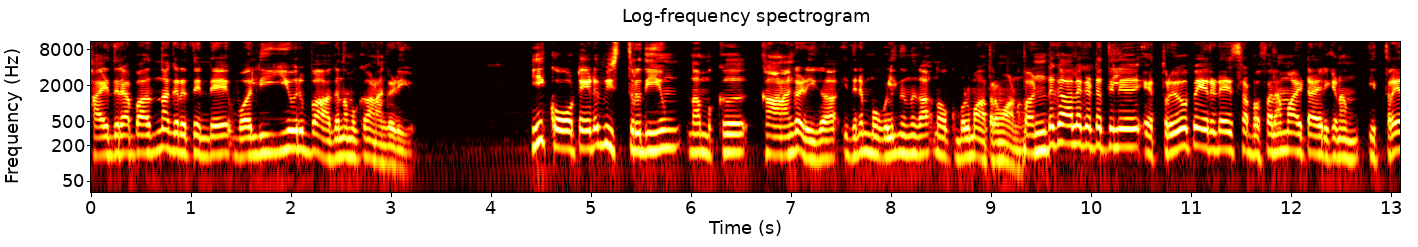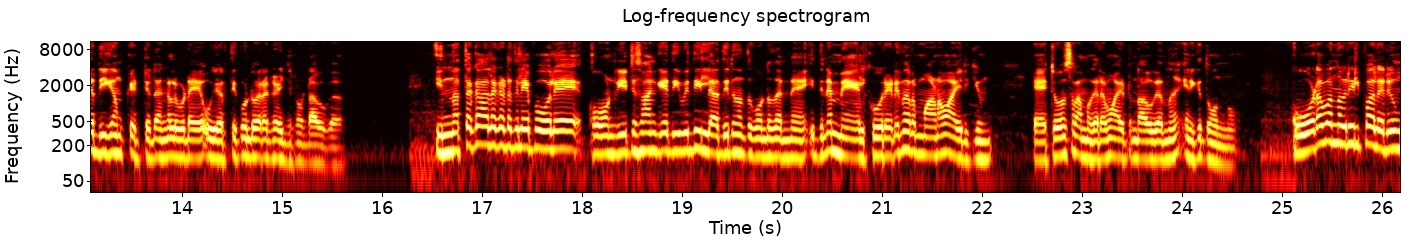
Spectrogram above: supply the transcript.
ഹൈദരാബാദ് നഗരത്തിന്റെ വലിയൊരു ഭാഗം നമുക്ക് കാണാൻ കഴിയും. ഈ കോട്ടയുടെ വിസ്തൃതിയും നമുക്ക് കാണാൻ കഴിയുക ഇതിന്റെ മുകളിൽ നിന്ന് നോക്കുമ്പോൾ മാത്രമാണ്. പണ്ട് കാലഘട്ടത്തിൽ എത്രയോ പേരുടെ ശ്രമഫലമായിട്ടായിരിക്കണം ഇത്രയധികം കെട്ടിടങ്ങൾ ഇവിടെ ഉയർത്തിക്കൊണ്ടുവരാൻ കഴിഞ്ഞിട്ടുണ്ടാവുക. ഇന്നത്തെ കാലഘട്ടത്തിലെ പോലെ കോൺക്രീറ്റ് സാങ്കേതികവിദ്യ ഇല്ലാതിരുന്നത് കൊണ്ട് തന്നെ ഇതിന്റെ മേൽക്കൂരയുടെ നിർമ്മാണമായിരിക്കും ഏറ്റവും ശ്രമകരമായിട്ടുണ്ടാവുക എന്ന് എനിക്ക് തോന്നുന്നു. കൂടെ വന്നവരിൽ പലരും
